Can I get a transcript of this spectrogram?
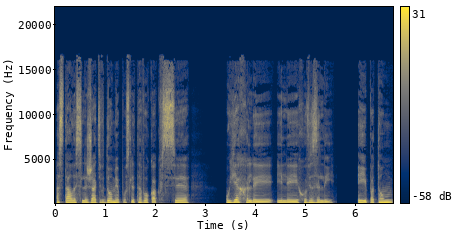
Осталось лежать в доме после того, как все уехали или их увезли. И потом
